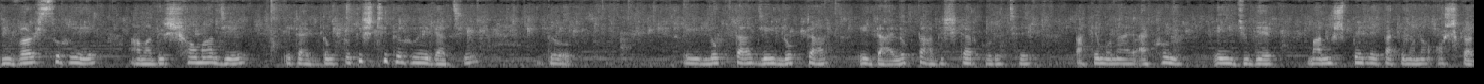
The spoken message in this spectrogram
রিভার্স হয়ে আমাদের সমাজে এটা একদম প্রতিষ্ঠিত হয়ে গেছে। তো এই লোকটা, যেই লোকটা এই ডায়লগটা আবিষ্কার করেছে, তাকে মনে হয় এখন এই যুগের মানুষ পেলে তাকে মনে হয় অস্কার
